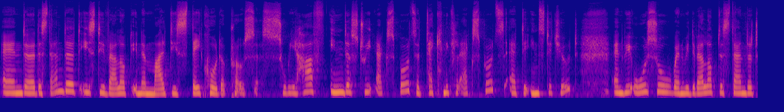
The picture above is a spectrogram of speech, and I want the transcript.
and uh, the standard is developed in a multi stakeholder process. So, we have industry experts, uh, technical experts at the Institute, and we also, when we develop the standard,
